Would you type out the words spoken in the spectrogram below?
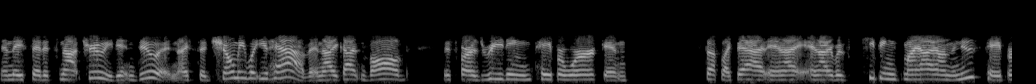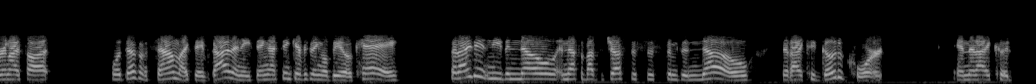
And they said, it's not true. He didn't do it. And I said, show me what you have. And I got involved as far as reading paperwork and stuff like that. And I, and I was keeping my eye on the newspaper and I thought, well, it doesn't sound like they've got anything. I think everything will be okay. But I didn't even know enough about the justice system to know that I could go to court and that I could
